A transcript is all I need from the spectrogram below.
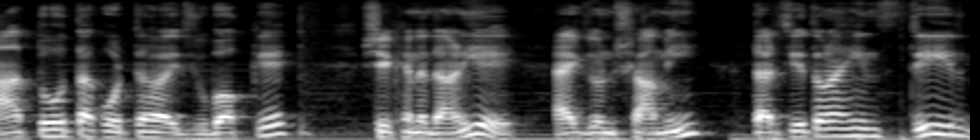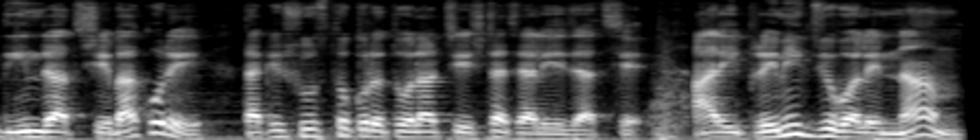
আত্মহত্যা করতে হয় যুবককে। সেখানে দাঁড়িয়ে একজন স্বামী তার চেতনাহীন স্ত্রীর দিনরাত সেবা করে তাকে সুস্থ করে তোলার চেষ্টা চালিয়ে যাচ্ছে। আর এই প্রেমিক যুগলের নাম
